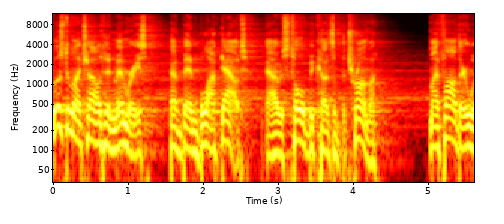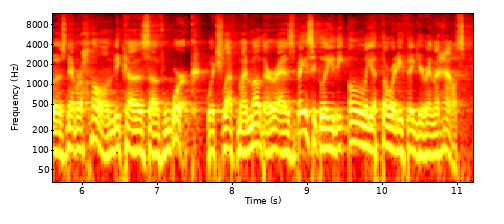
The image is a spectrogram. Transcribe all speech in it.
Most of my childhood memories have been blocked out, I was told because of the trauma. My father was never home because of work, which left my mother as basically the only authority figure in the house.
